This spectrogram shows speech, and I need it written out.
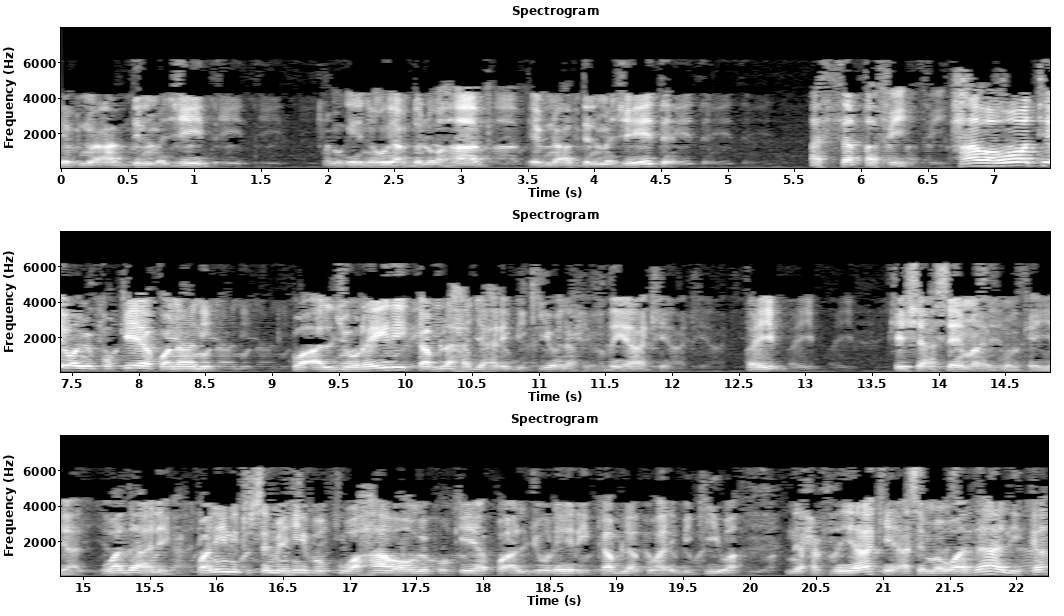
ابن عبد المجيد. ممكن إنه هو عبد الوهاب ابن عبد المجيد الثقفي. hawa wote wamepokea kwa nani kwa aljureiri kabla hajaharibikiwa طيب kisha asema ibn al-kayyal wadhālika kwa nini tuseme hivyo kuwa hawa wamepokea kwa aljureiri kabla kuharibikiwa na hifdhi yake asema wadhālika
